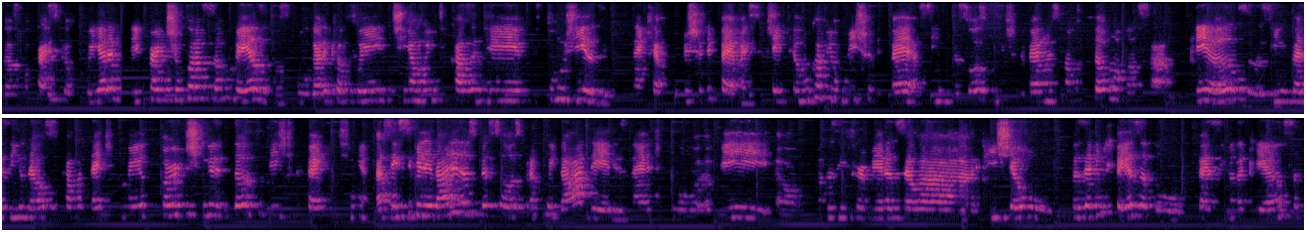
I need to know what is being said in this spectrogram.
das locais que eu fui, era de partir o coração mesmo. O lugar que eu fui tinha muito casa de tungíase, né, que é o bicho de pé, mas, gente, eu nunca vi um bicho de pé, assim, pessoas com bicho de pé não estavam tão avançadas. Crianças, assim, o pezinho delas ficava até, tipo, meio tortinho de tanto bicho de pé que tinha. A sensibilidade das pessoas para cuidar deles, né, tipo, eu vi uma das enfermeiras, ela encheu, fazer a limpeza do pezinho da criança,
